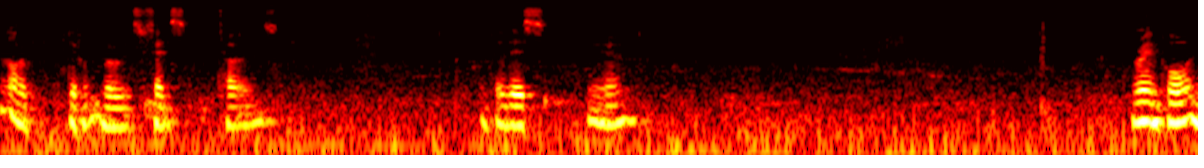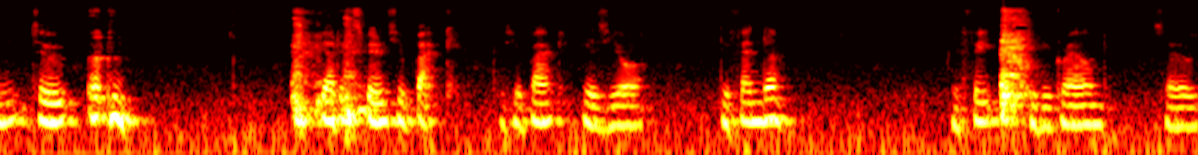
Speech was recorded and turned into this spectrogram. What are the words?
a lot of different moods, sense tones. And for this, you know, very important to be able to experience your back, because your back is your defender. Your feet give you ground, so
